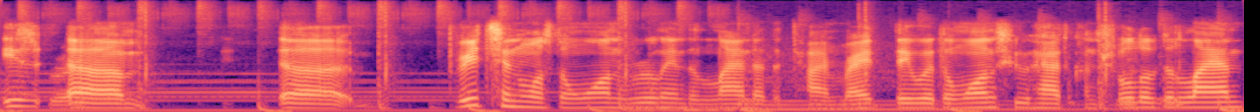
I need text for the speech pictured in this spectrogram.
is um uh Britain was the one ruling the land at the time, right? They were the ones who had control of the land,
